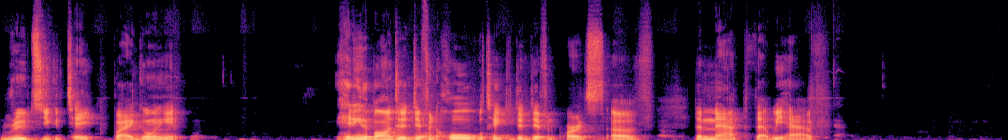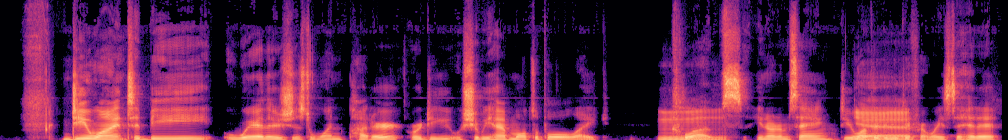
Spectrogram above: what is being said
routes you could take by going it hitting the ball into a different hole will take you to different parts of the map that we have. Do you want it to be where there's just one putter, or do you should we have multiple like Mm. clubs? You know what I'm saying? Do you want there to be different ways to hit it?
